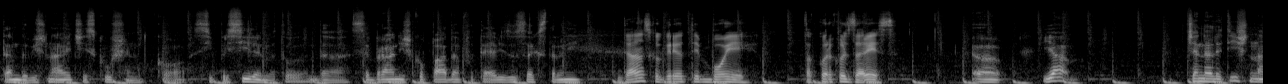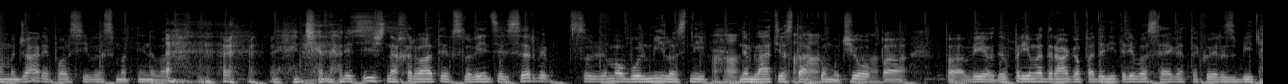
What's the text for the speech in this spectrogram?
Tam dobiš največ izkušenj, ko si prisiljen v to, da se braniš, ko pada po tebi z vseh strani. Dejansko grejo ti boji, tako rekoč za res. Uh, ja, če naletiš na Mačare, pol si v smrtni nevarnosti. če naletiš na Hrvate, Slovence in Srbe, so že malo bolj milostni, Aha, ne mlatijo s tako močjo, aha. pa, pa vejo, da je oprema draga, pa da ni treba vsega takoj razbiti.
